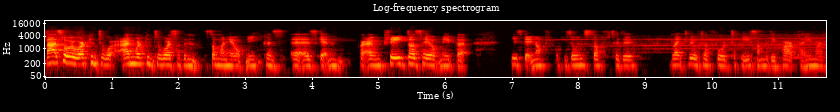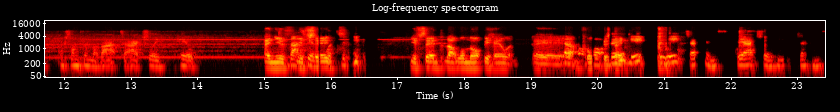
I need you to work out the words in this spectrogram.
That's what we're working toward. I'm working towards having someone help me because it is getting. quite- I mean, Craig does help me, but he's got enough of his own stuff to do. I'd like to be able to afford to pay somebody part time or, or something like that to actually help. and you've you've said want to be. you've said that will not be Helen. Uh, is they down. hate, they hate chickens. They actually hate chickens.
